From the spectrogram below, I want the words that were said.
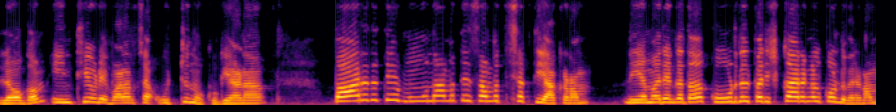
ലോകം ഇന്ത്യയുടെ വളർച്ച ഉറ്റുനോക്കുകയാണ്. ഭാരതത്തെ മൂന്നാമത്തെ സമ്പദ് ശക്തിയാക്കണം നിയമരംഗത്ത് കൂടുതൽ പരിഷ്കാരങ്ങൾ കൊണ്ടുവരണം.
